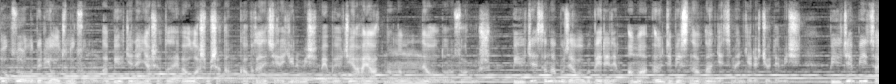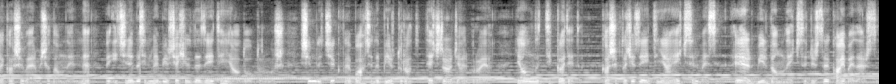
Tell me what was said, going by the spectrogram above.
Çok zorlu bir yolculuk sonunda Bilge'nin yaşadığı eve ulaşmış adam kapıdan içeri girmiş ve Bilge'ye hayatın anlamının ne olduğunu sormuş. Bilge sana bu cevabı veririm ama önce bir sınavdan geçmen gerekiyor demiş. Bilge bir çay kaşığı vermiş adamın eline ve içine de silme bir şekilde zeytinyağı doldurmuş. Şimdi çık ve bahçede bir tur at. Tekrar gel buraya. Yalnız dikkat et. Kaşıktaki zeytinyağı eksilmesin. Eğer bir damla eksilirse kaybedersin.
